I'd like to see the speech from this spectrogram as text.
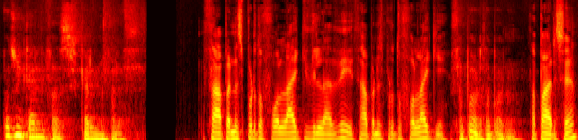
Πάντως είναι καλή φάση. Καλή φάση. Θα έπαιρνες πορτοφολάκι δηλαδή. Θα έπαιρνες πορτοφολάκι; Θα πάρω, θα πάρω. Θα πάρεις, ε.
